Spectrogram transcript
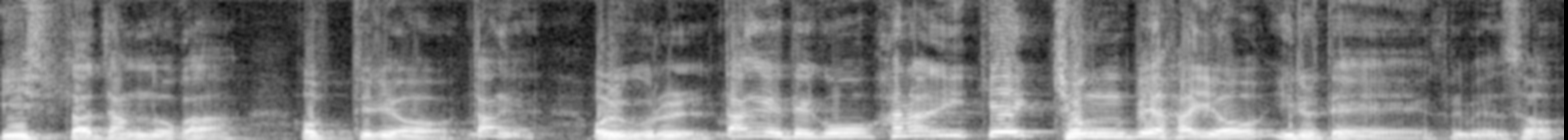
24장로가 엎드려 땅 얼굴을 땅에 대고 하나님께 경배하여 이르되 그러면서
